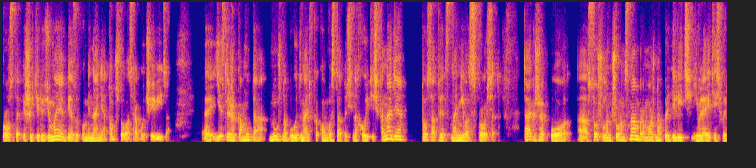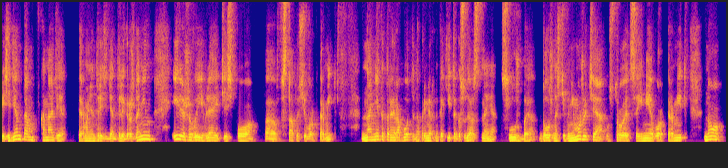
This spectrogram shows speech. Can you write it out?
просто пишите резюме без упоминания о том, что у вас рабочая виза. Э, если же кому-то нужно будет знать, в каком вы статусе находитесь в Канаде, то, соответственно, они вас спросят – также по а, Social Insurance Number можно определить, являетесь вы резидентом в Канаде, permanent резидент или гражданин, или же вы являетесь по, а, в статусе Work Permit. На некоторые работы, например, на какие-то государственные службы, должности вы не можете устроиться, имея Work Permit, но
